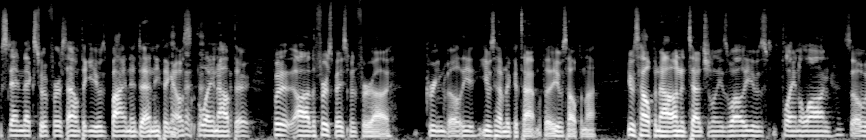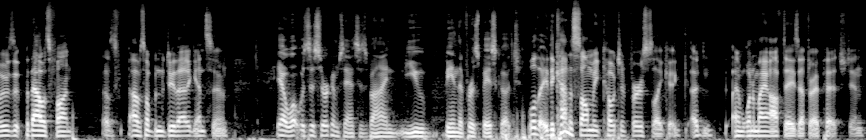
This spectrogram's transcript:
standing next to at first, I don't think he was buying into anything I was laying out there. But uh, the first baseman for uh, Greenville, he, he was having a good time with it. He was helping out. He was helping out unintentionally as well. He was playing along, so it was. But that was fun. That was, I was hoping to do that again soon. Yeah, what was the circumstances behind you being the first base coach? Well, they, they kind of saw me coaching first, like a, a, on one of my off days after I pitched, and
